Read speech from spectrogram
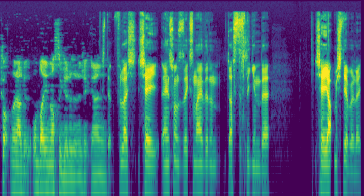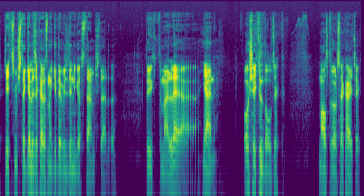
Çok merak ediyorum. O dayı nasıl geri dönecek yani. İşte Flash şey en son Zack Snyder'ın Justice League'inde şey yapmıştı ya böyle geçmişte gelecek arasında gidebildiğini göstermişlerdi. Büyük ihtimalle e, yani o şekilde olacak. Multiverse'e kayacak.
